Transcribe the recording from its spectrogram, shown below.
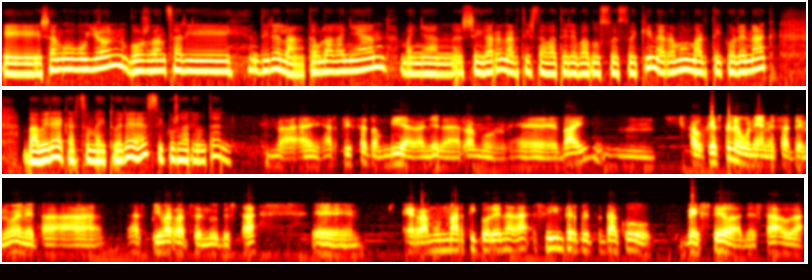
E, esango guion, bos dantzari direla, taula gainean, baina zigarren artista bat ere baduzu ezuekin, Erramun Martikorenak, babera ekartzen baitu ere, ez, ikusgarri honetan? Bai, artista eta ondia gainera, Erramun. E, bai, mm, aurkezpen egunean esaten nuen, eta azpimarratzen dut, ezta. E, Erramun Martikorena da, ze interpretetako beste bat, ez da,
